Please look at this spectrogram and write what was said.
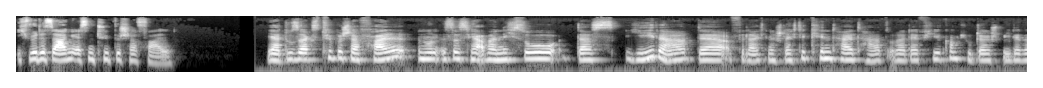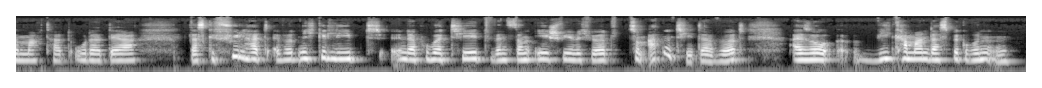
ich würde sagen, er ist ein typischer Fall. Ja, du sagst typischer Fall. Nun ist es ja aber nicht so, dass jeder, der vielleicht eine schlechte Kindheit hat oder der viel Computerspiele gemacht hat oder der das Gefühl hat, er wird nicht geliebt in der Pubertät, wenn es dann eh schwierig wird, zum Attentäter wird. Also wie kann man das begründen?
